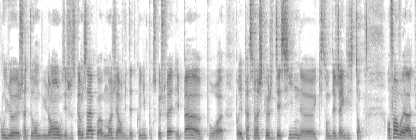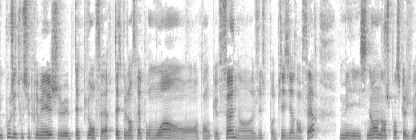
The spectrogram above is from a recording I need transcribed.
ou le château ambulant ou des choses comme ça quoi. Moi j'ai envie d'être connu pour ce que je fais et pas euh, pour euh, pour les personnages que je dessine euh, qui sont déjà existants. Enfin voilà. Du coup j'ai tout supprimé. Je vais peut-être plus en faire. Peut-être que j'en ferai pour moi en, en tant que fun hein, juste pour le plaisir d'en faire. Mais sinon non je pense que je vais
